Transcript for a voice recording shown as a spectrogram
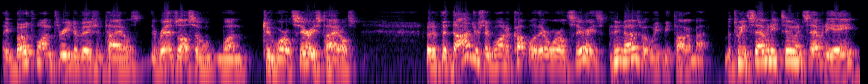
they both won three division titles. The Reds also won two World Series titles. But if the Dodgers had won a couple of their World Series, who knows what we'd be talking about? Between 72 and 78,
